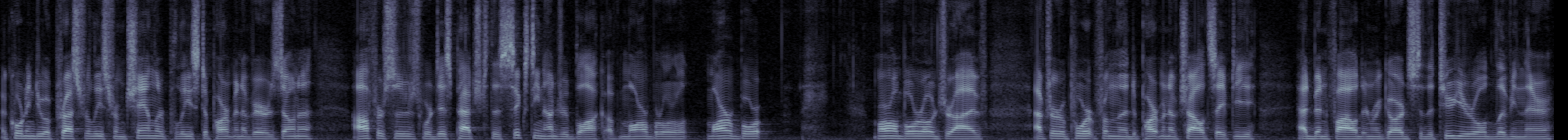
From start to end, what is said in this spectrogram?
According to a press release from Chandler Police Department of Arizona, Officers were dispatched to the 1600 block of Marlboro, Marlboro, Marlboro Drive after a report from the Department of Child Safety had been filed in regards to the two year old living there.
